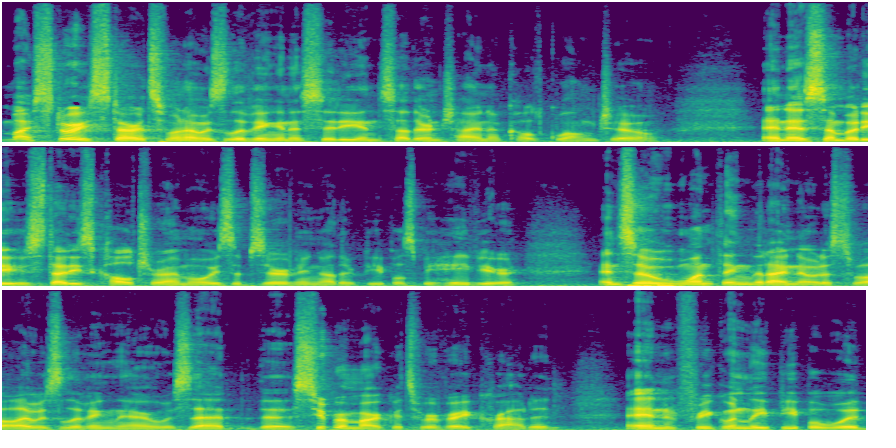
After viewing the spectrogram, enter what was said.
my story starts when I was living in a city in southern China called Guangzhou. And as somebody who studies culture, I'm always observing other people's behavior. And so one thing that I noticed while I was living there was that the supermarkets were very crowded, and frequently people would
